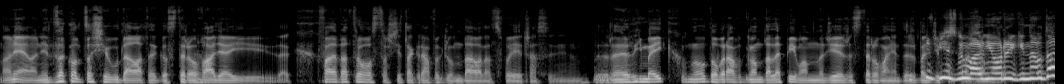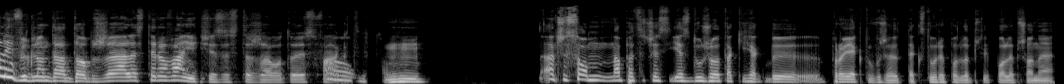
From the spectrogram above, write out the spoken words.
no nie, no nie do końca się udała tego sterowania i tak kwadratowo strasznie ta gra wyglądała na swoje czasy. Nie? Mhm. Remake, no dobra, wygląda lepiej, mam nadzieję, że sterowanie też będzie Wizualnie oryginał dalej wygląda dobrze, ale sterowanie się zestarzało, to jest fakt. No, mhm. Znaczy są, na PC jest, jest dużo takich jakby projektów, że tekstury polepszone,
